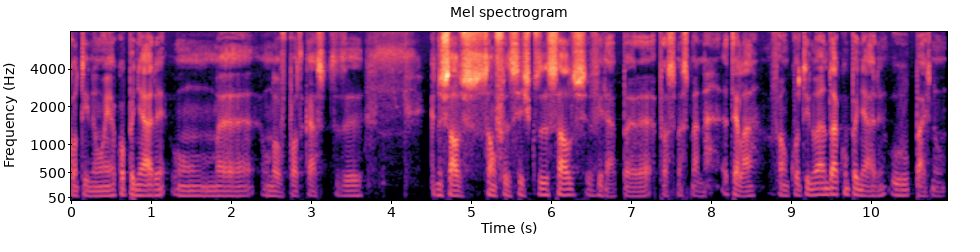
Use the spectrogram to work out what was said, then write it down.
continuem a acompanhar uma, um novo podcast de que nos salves São Francisco de Sales virá para a próxima semana. Até lá, vão continuando a acompanhar o Paz no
